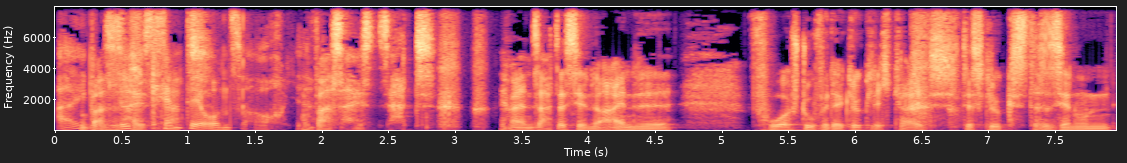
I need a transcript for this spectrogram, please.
Was eigentlich heißt kennt satt? ihr uns auch hier. Und was heißt satt? Ich meine, satt ist ja nur eine Vorstufe der Glücklichkeit, des Glücks. Das ist ja nun,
